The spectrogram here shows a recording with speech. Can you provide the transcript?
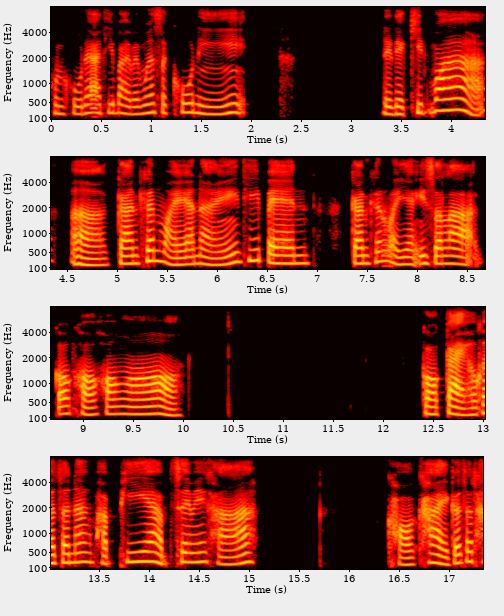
คุณครูได้อธิบายไปเมื่อสักครู่นี้ เด็ก ๆ คิดว่า อ่า การเคลื่อนไหวอันไหนที่เป็นการเคลื่อนไหวอย่างอิสระ กขอ คงอ.กอไก่เขาก็จะนั่งพับเพียบ ใช่ไหมคะ?ขอไข่ก็จะท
